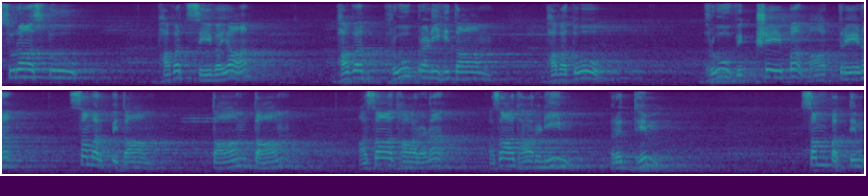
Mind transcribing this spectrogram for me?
ಸುರಾಸ್ತು ಭವತ್ ಸೇವೆಯ ಭವದ್ಭ್ರೂ ಪ್ರಣಿಹಿತಾಂ ಭವತೋ ಭ್ರೂ ವಿಕ್ಷೇಪ ಮಾತ್ರೇಣ ಸಮರ್ಪಿತಾಂ ತಾಂ ತಾಂ ಅಸಾಧಾರಣ ಅಸಾಧಾರಣೀಂ ವೃದ್ಧಿಂ ಸಂಪತ್ತಿಂ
